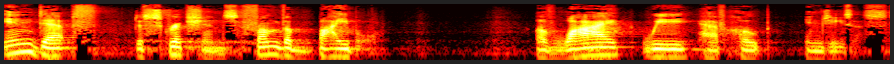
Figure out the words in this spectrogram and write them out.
in depth descriptions from the Bible of why we have hope in Jesus?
